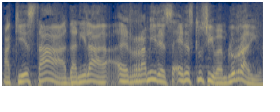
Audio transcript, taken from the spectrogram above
Aquí está Daniela eh, Ramírez en exclusiva en Blue Radio.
